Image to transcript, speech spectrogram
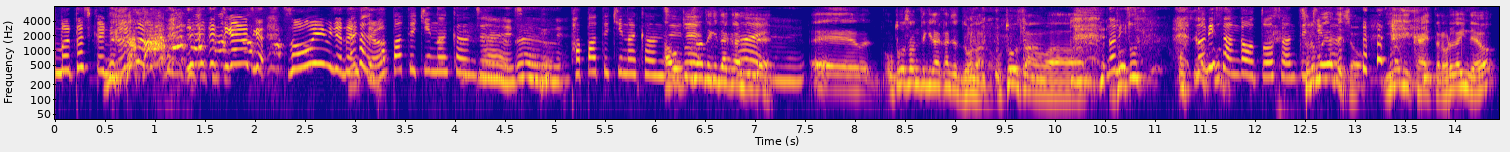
ん、まあ確かに のりさん、全然違いますけど、そういう意味じゃないですよ。パパ的な感じ。はいそうですねんパパ的な感じあ、で。お父さん的な感じで。はいえー、お父さん的な感じはどうなの？お父さんは、のりお父のりさんがお父さん的な。それも嫌でしょ家に帰ったら俺がいいんだよ。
